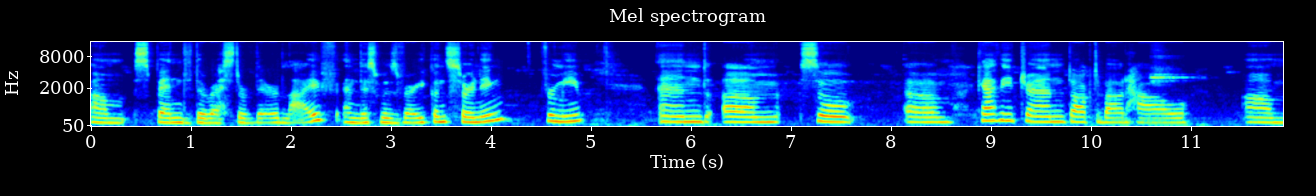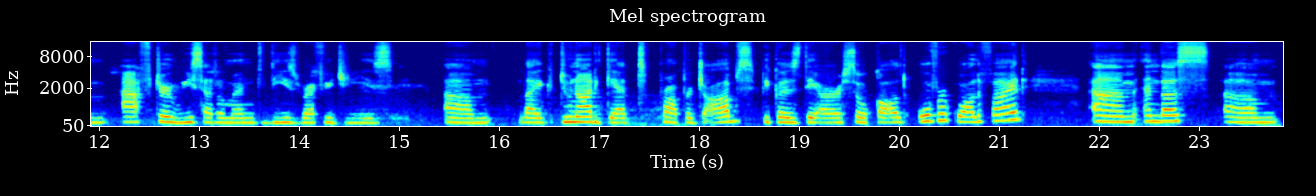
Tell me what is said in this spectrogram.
um, spend the rest of their life and this was very concerning for me. And um, so um, kathy tran talked about how um, after resettlement, these refugees um, like do not get proper jobs because they are so-called overqualified, um, and thus um,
